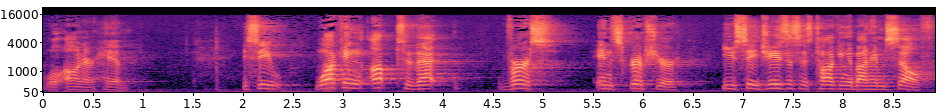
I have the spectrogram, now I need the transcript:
will honor him. You see, walking up to that verse in Scripture, you see Jesus is talking about himself.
